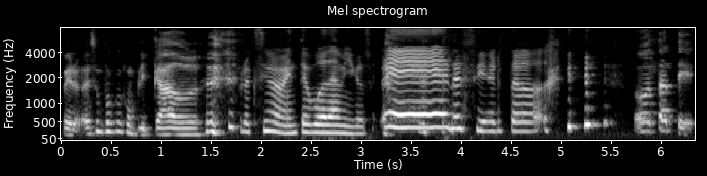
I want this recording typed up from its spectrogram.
pero es un poco complicado. Próximamente boda, amigos. ¡Eh! No es cierto. Ótate.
